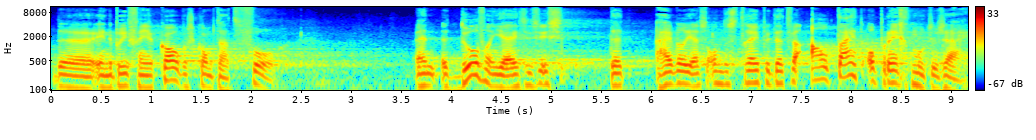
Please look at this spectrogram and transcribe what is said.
de, in de brief van Jacobus komt dat voor. En het doel van Jezus is dat hij wil juist onderstrepen dat we altijd oprecht moeten zijn.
